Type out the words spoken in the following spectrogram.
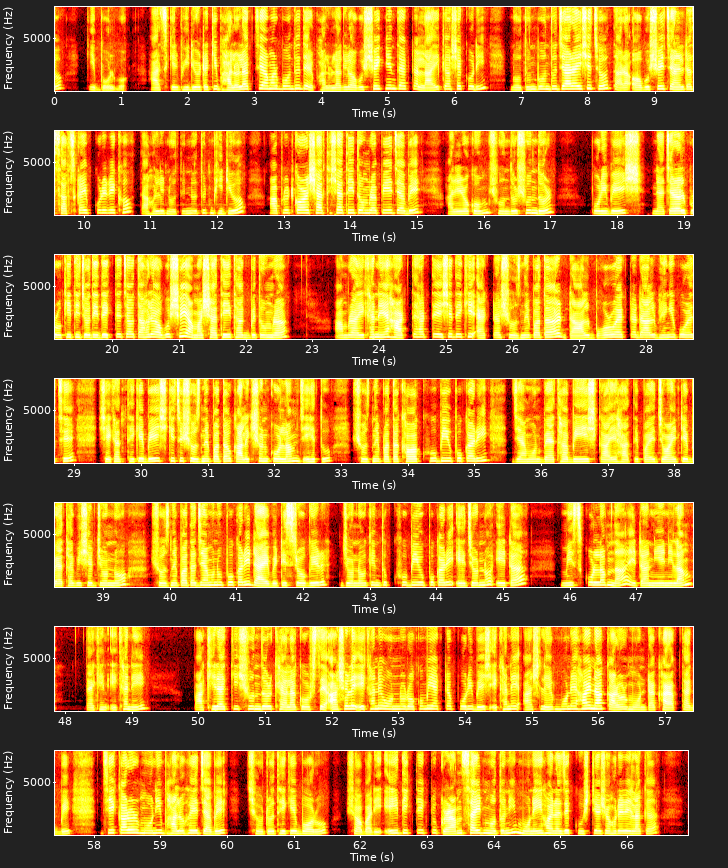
কি বলব? আজকের ভিডিওটা কি ভালো লাগছে আমার বন্ধুদের? ভালো লাগলে অবশ্যই কিন্তু একটা লাইক আশা করি। নতুন বন্ধু যারা এসেছ, তারা অবশ্যই চ্যানেলটা সাবস্ক্রাইব করে রেখো। তাহলে নতুন নতুন ভিডিও আপলোড করার সাথে সাথেই তোমরা পেয়ে যাবে। আর এরকম সুন্দর সুন্দর পরিবেশ ন্যাচারাল প্রকৃতি যদি দেখতে চাও, তাহলে অবশ্যই আমার সাথেই থাকবে তোমরা। আমরা এখানে হাঁটতে হাঁটতে এসে দেখি একটা সজনে পাতার ডাল, বড় একটা ডাল ভেঙে পড়েছে। সেখান থেকে বেশ কিছু সজনে পাতাও কালেকশন করলাম। যেহেতু সজনে পাতা খাওয়া খুবই উপকারী, যেমন ব্যথা বিষ, গায়ে, হাতে, পায়ে, জয়েন্টে ব্যথা বিষের জন্য সজনে পাতা যেমন উপকারী, ডায়াবেটিস রোগের জন্য কিন্তু খুবই উপকারী। এজন্য এটা মিস করলাম না, এটা নিয়ে নিলাম। দেখেন এখানে পাখিরা কি সুন্দর খেলা করছে। আসলে এখানে অন্য রকমই একটা পরিবেশ। এখানে আসলে মনে হয় না কারোর মনটা খারাপ থাকবে। যে কারোর মনই ভালো হয়ে যাবে, ছোট থেকে বড় সবারই। এই দিকটা একটু গ্রাম সাইড মতনই। মনেই হয় না যে কুষ্টিয়া শহরের এলাকা।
